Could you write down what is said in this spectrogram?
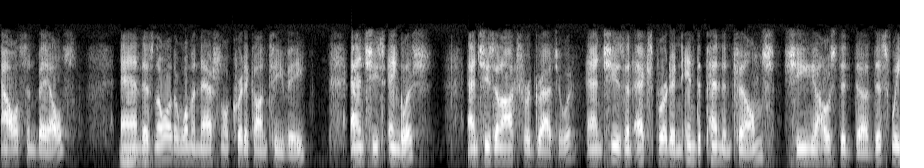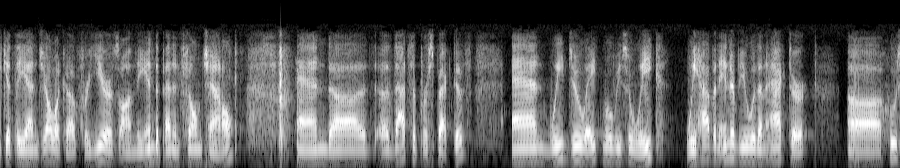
Allison Bailes, and there's no other woman national critic on TV, and she's English, and she's an Oxford graduate, and she is an expert in independent films. She hosted uh, this week at the Angelika for years on the Independent Film Channel, and uh, uh, that's a perspective. And we do eight movies a week. We have an interview with an actor uh, whose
